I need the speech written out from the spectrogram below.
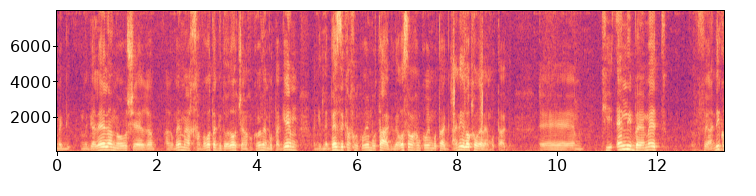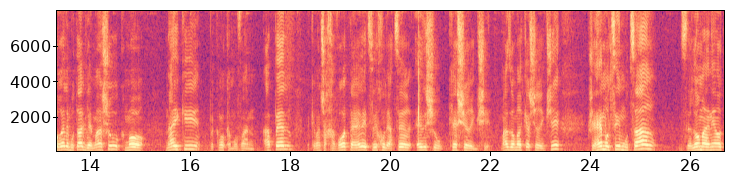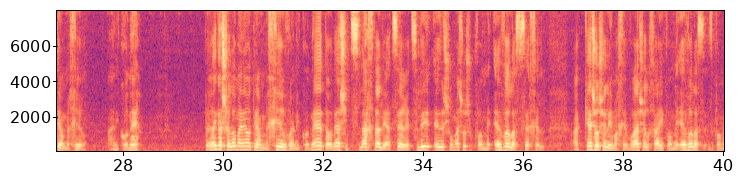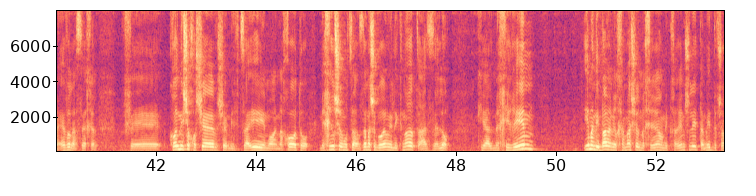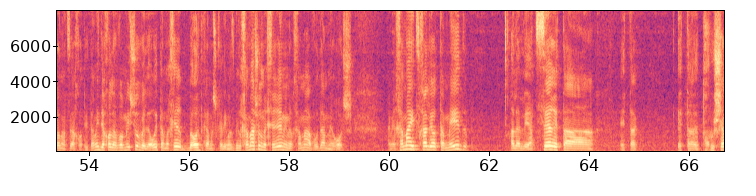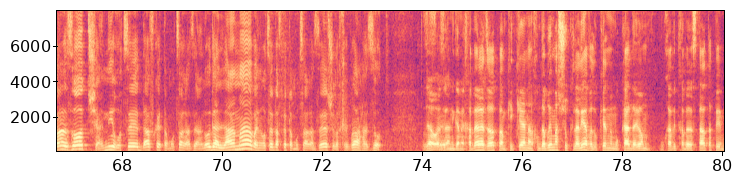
מגלה לנו שהרבה מהחברות הגדולות שאנחנו קוראים להן מותגים, נגיד לבזק אנחנו קוראים מותג, לאוסם אנחנו קוראים מותג, אני לא קורא להם מותג. אה, כי אין לי באמת, ואני קורא למותג למשהו כמו נייקי וכמו כמובן אפל, מכיוון שהחברות האלה הצליחו לייצר איזשהו קשר רגשי. מה זה אומר קשר רגשי? כשהם מוצאים מוצר, זה לא מעניין אותי המחיר, אני קונה. ברגע שלא מעניין אותי המחיר ואני קונה, אתה יודע שהצלחת לייצר אצלי איזשהו משהו שהוא כבר מעבר לשכל. הקשר שלי עם החברה שלך היא כבר מעבר. זה כבר מעבר לשכל. וכל מי שחושב שמבצעים או הנחות או מחיר של מוצר, זה מה שגורם לי לקנות, אז זה לא. כי על מחירים, אם אני בא ממלחמה של מחירים המתחרים שלי, תמיד אפשר לנצח אותי. תמיד יכול לבוא מישהו ולהוריד את המחיר בעוד כמה שקלים. אז מלחמה של מחירים היא מלחמה עבודה מראש. המלחמה היא צריכה להיות תמיד על לייצר את, ה, את, ה, את התחושה הזאת שאני רוצה דווקא את המוצר הזה. אני לא יודע למה, אבל אני רוצה דווקא את המוצר הזה של החברה הזאת. זהו, אז אני גם אחבר את זה עוד פעם, כי כן, אנחנו מדברים משהו כללי, אבל הוא כן ממוקד היום, הוא חייב להתחבר לסטארט-אפים.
